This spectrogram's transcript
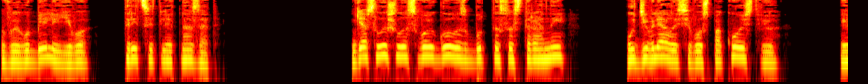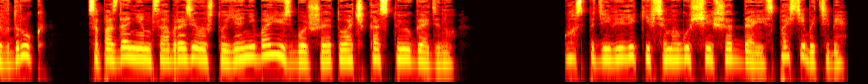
Вы убили его тридцать лет назад». Я слышала свой голос будто со стороны, удивлялась его спокойствию, и вдруг с опозданием сообразила, что я не боюсь больше эту очкастую гадину. Господи, великий всемогущий Шаддай, спасибо тебе.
